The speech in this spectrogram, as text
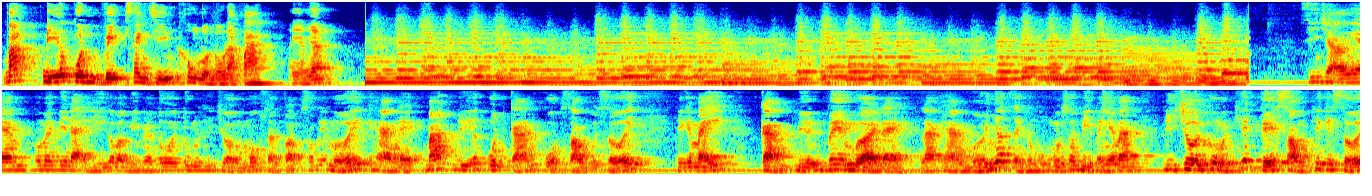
Bát, đĩa, quân, vị, xanh chín, không luồn đồ đạc vào. Anh em nhé chào anh em, hôm nay bên đại lý của bà bịp là tôi tung thị trường mẫu sản phẩm sóc đĩa mới. Cái hàng này bát đĩa quân cán của sòng của sới. Thì cái máy cảm biến V10 này là cái hàng mới nhất dành cho vụ môn sóc bịp anh em ạ. Đi chơi không phải thiết kế sòng thiết kế sới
